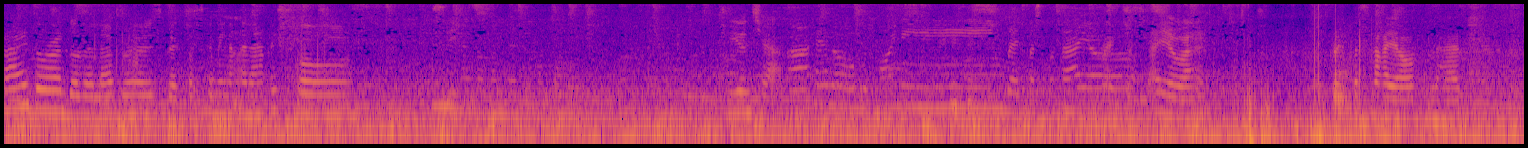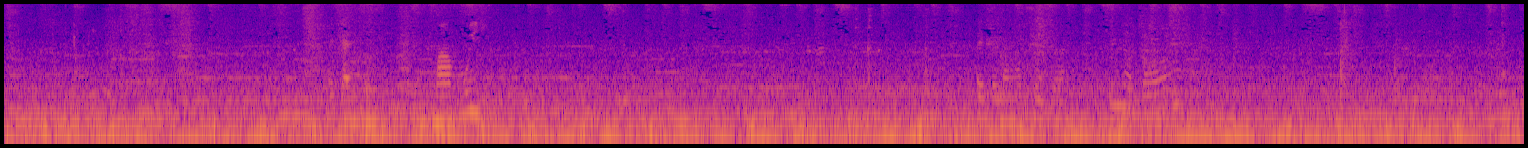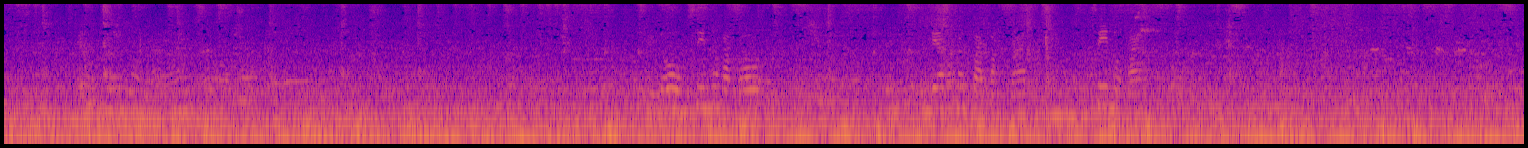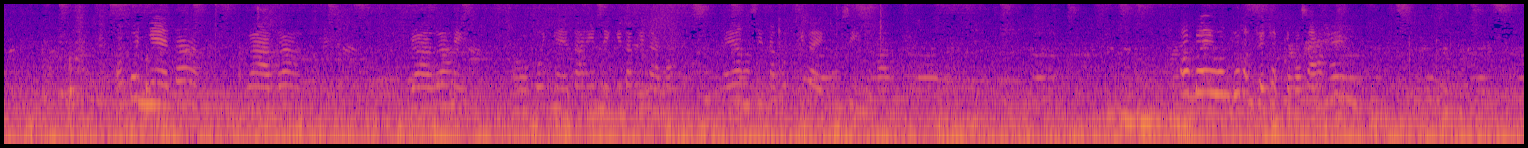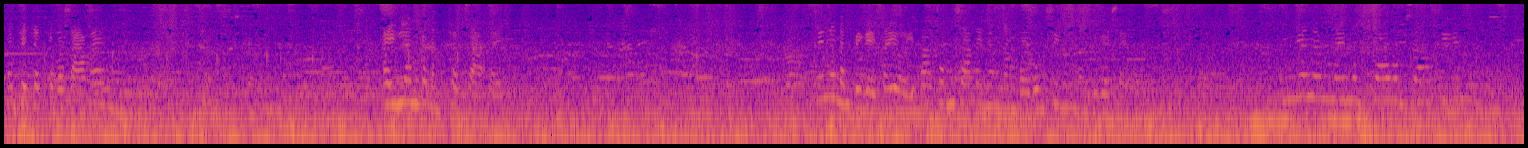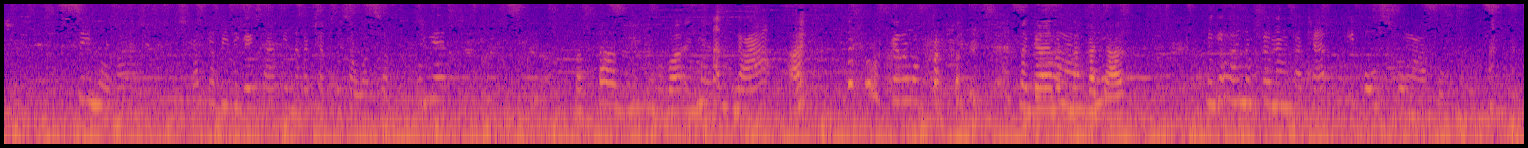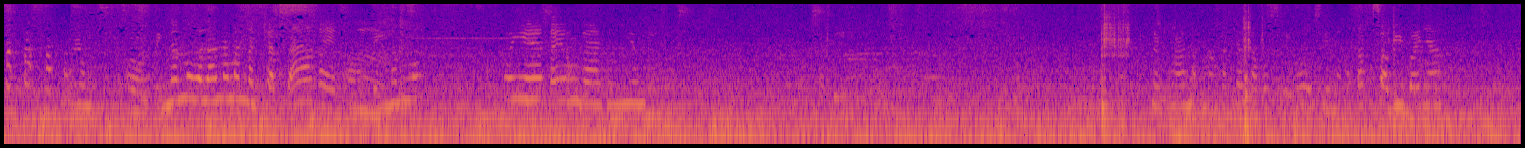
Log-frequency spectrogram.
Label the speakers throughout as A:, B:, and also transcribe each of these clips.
A: Hi, Dora Dora Lovers. Breakfast kami ng anakis ko. Si Yun siya.
B: Ah, hello, good morning. Breakfast po tayo.
A: Breakfast tayo ah. Breakfast na kayo lahat. Teka. Mamoy. Ay,
B: ka? Tapos sabi ba niya,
